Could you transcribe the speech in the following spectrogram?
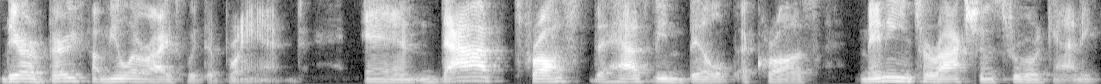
they are very familiarized with the brand. And that trust that has been built across many interactions through organic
